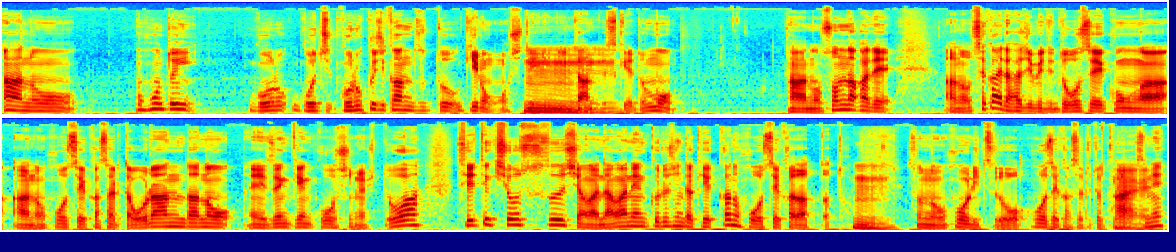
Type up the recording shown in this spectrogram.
あの本当に56時間ずっと議論をしていたんですけれども、あのその中であの世界で初めて同性婚があの法制化されたオランダの、えー全権行使の人は性的少数者が長年苦しんだ結果の法制化だったと。うん。その法律を法制化するときはですね、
